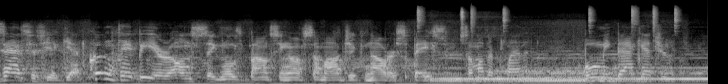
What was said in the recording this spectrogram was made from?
These answers you get, couldn't they be your own signals bouncing off some object in outer space, some other planet, booming back at you?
